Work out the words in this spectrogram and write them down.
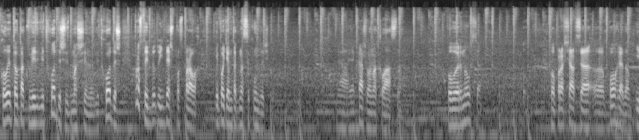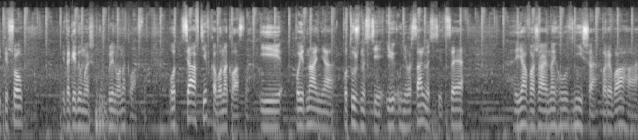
Коли ти так відходиш від машини, відходиш, просто йдеш по справах і потім так на секундочку. Я, яка ж вона класна. Повернувся, попрощався е, поглядом і пішов. І такий думаєш, блін, вона класна. От ця автівка, вона класна. І поєднання потужності і універсальності це, я вважаю, найголовніша перевага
